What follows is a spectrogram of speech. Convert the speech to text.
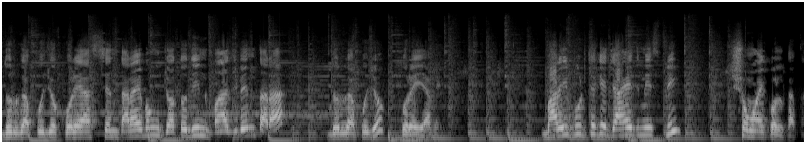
দুর্গাপুজো করে আসছেন তারা এবং যতদিন বাঁচবেন তারা দুর্গাপুজো করে যাবে বারুইপুর থেকে জাহেদ মিস্ত্রি, সময় কলকাতা।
